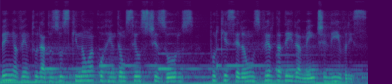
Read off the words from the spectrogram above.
Bem-aventurados os que não acorrentam seus tesouros, porque serão os verdadeiramente livres.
